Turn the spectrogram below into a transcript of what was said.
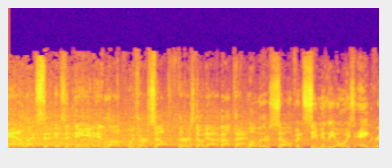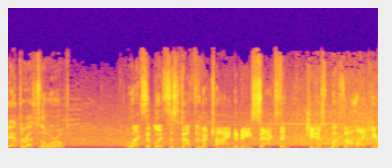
And Alexa is indeed in love with herself. There is no doubt about that. in love with herself and seemingly always angry at the rest of the world. Alexa Bliss is nothing but kind to me, Saxton. She just must not like you.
